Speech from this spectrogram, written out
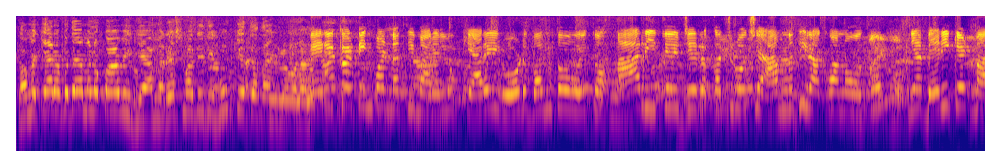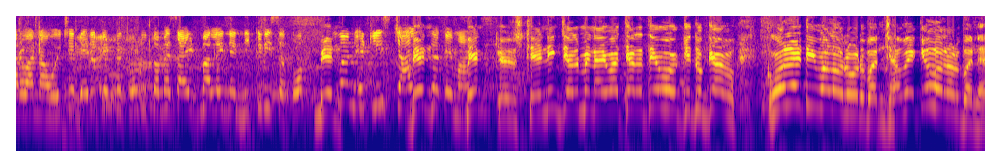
તો અમે ક્યારે બધા અમે લોકો આવી ગયા અમે રેશમા દીદી શું કહેતા હતા બેરિકેટિંગ પણ નથી મારેલું ક્યારેય રોડ બનતો હોય તો આ રીતે જે કચરો છે આમ નથી રાખવાનો હોતો ત્યાં બેરિકેડ મારવાના હોય છે. બેરિકેડને થોડું તમે સાઈડમાં લઈને નીકળી શકો. બેન, એટલીસ્ટ ચાલી શકે બેન સ્ટેન્ડિંગ ચેરમેન આવ્યા ત્યારે તેઓ કીધું કે ક્વોલિટી વાળો રોડ બનશે. હવે કેવો રોડ બને?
